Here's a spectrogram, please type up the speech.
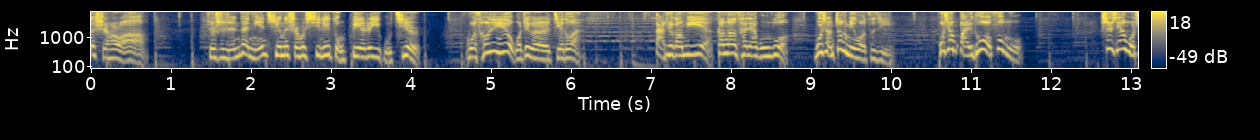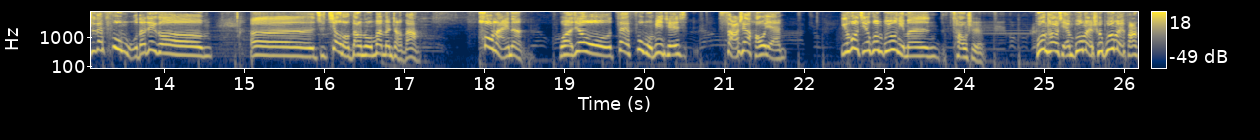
的时候啊，就是人在年轻的时候心里总憋着一股劲儿。我曾经也有过这个阶段，大学刚毕业，刚刚参加工作，我想证明我自己，我想摆脱我父母。之前我是在父母的这个呃教导当中慢慢长大，后来呢，我就在父母面前撒下豪言，以后结婚不用你们操持，不用掏钱，不用买车，不用买房，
